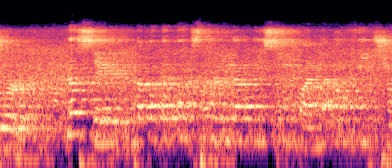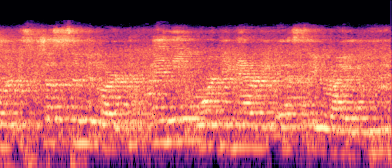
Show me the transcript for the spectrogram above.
feature. Kasi nakatatag sa kanilang isipan na ang feature is just similar to any ordinary essay writing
